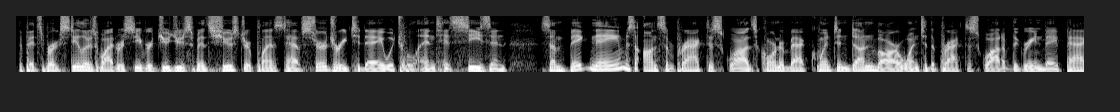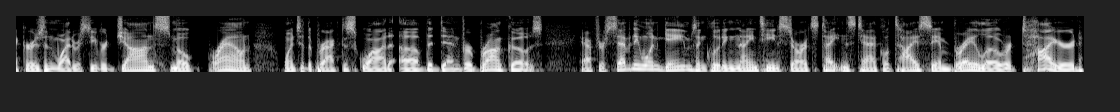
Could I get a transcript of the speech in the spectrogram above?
The Pittsburgh Steelers wide receiver Juju Smith Schuster plans to have surgery today, which which will end his season. Some big names on some practice squads. Cornerback Quinton Dunbar went to the practice squad of the Green Bay Packers, and wide receiver John Smoke Brown went to the practice squad of the Denver Broncos. After 71 games, including 19 starts, Titans tackle Ty Sambrailo retired.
